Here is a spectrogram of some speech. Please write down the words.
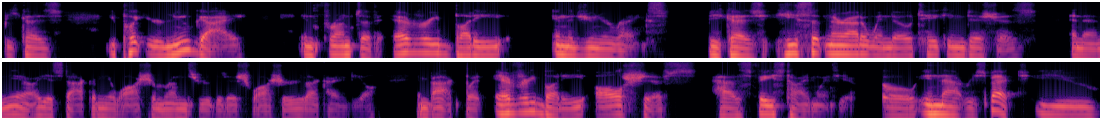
because you put your new guy in front of everybody in the junior ranks because he's sitting there at a window taking dishes and then you know you stack them you wash them run through the dishwasher that kind of deal and back but everybody all shifts has facetime with you. So in that respect you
